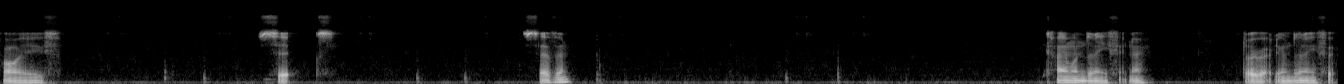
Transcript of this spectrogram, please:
Five, six, seven. Came underneath it now. Directly underneath it.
